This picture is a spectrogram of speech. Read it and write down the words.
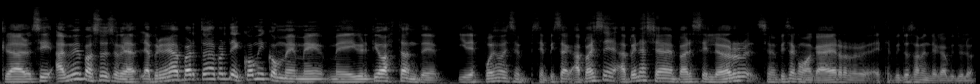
Claro, sí, a mí me pasó eso, que la, la primera parte, toda la parte de cómico me, me, me divirtió bastante. Y después se, se empieza, aparece, apenas ya me parece lore, se me empieza como a caer estrepitosamente el capítulo.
